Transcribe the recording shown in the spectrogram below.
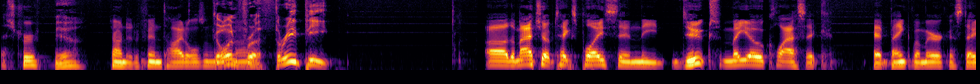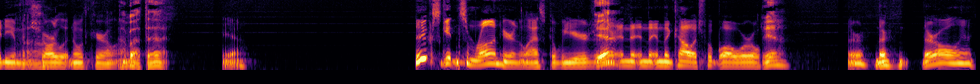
That's true. Yeah, Trying to defend titles and going whatnot. for a three-peat. Uh, the matchup takes place in the Dukes Mayo Classic at Bank of America Stadium in Charlotte, North Carolina. How about that? Yeah? Duke's getting some run here in the last couple of years. Yeah. in the, in the in the college football world. Yeah, they're they're they're all in.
